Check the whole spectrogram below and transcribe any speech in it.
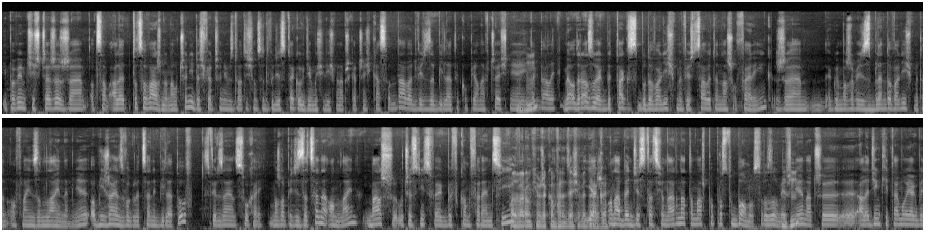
I powiem Ci szczerze, że od sam, ale to co ważne, nauczeni doświadczeniem z 2020, gdzie musieliśmy na przykład część kasy oddawać, wiesz, za bilety kupione wcześniej Mhm. i tak dalej, my od razu jakby tak zbudowaliśmy, wiesz, cały ten nasz offering, że jakby można powiedzieć, zblendowaliśmy ten offline z online'em, nie? Obniżając w ogóle ceny biletów, stwierdzając, słuchaj, można powiedzieć, za cenę online masz uczestnictwo jakby w konferencji, Pod warunkiem, że konferencja się wydarzy. jak ona będzie stacjonarna, to masz po prostu bonus, rozumiesz, Mhm. nie? Znaczy, y, ale dzięki temu jakby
